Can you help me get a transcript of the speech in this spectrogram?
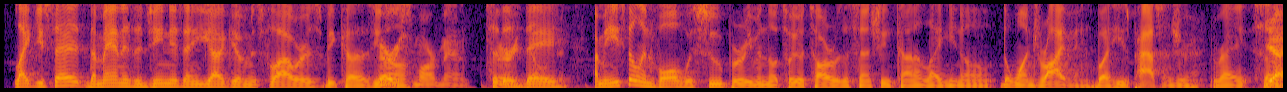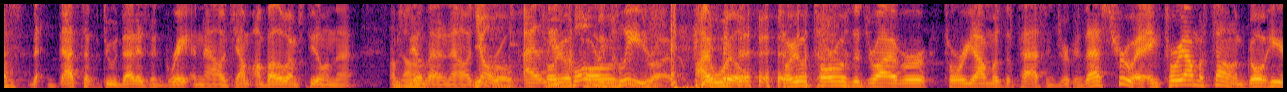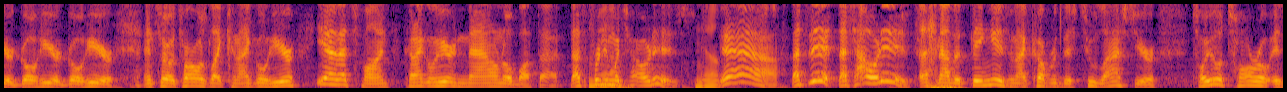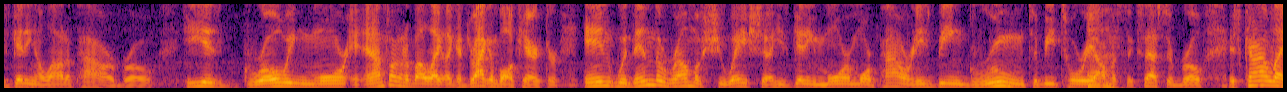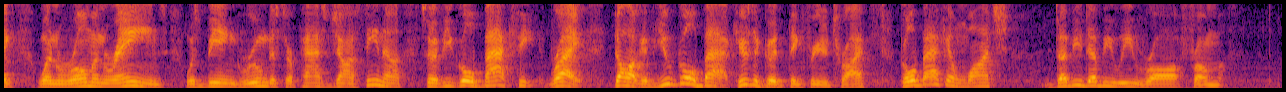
like you said, the man is a genius, and you got to give him his flowers because you Very know smart man. to Very this day. I mean, he's still involved with Super, even though Toyotaro is essentially kind of like you know the one driving, but he's passenger, right? So Yes, that, that's a dude. That is a great analogy. I'm, I'm- by the way, I'm stealing that. I'm No. stealing that analogy, Yo, bro. at least quote me, Toyotaro's the please. driver. I will. Toyotaro's the driver. Toriyama's the passenger, because that's true. And, and Toriyama's telling him, "Go here, go here, go here." And Toyotaro's like, "Can I go here? Yeah, that's fine. Can I go here? Nah, I don't know about that." That's pretty Yeah. much how it is. Yeah. Yeah, that's it. That's how it is. now the thing is, and I covered this too last year. Toyotaro is getting a lot of power, bro. He is growing more, and I'm talking about like like a Dragon Ball character in within the realm of Shueisha. He's getting more and more power, and he's being groomed to be Toriyama's Yeah. successor, bro. It's kind of like when Roman Reigns was being groomed to surpass John Cena. So if you go back, see, right, dog. If you go back, here's a good thing for you to try. Go back and watch WWE Raw from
